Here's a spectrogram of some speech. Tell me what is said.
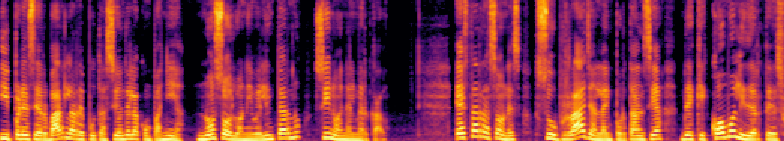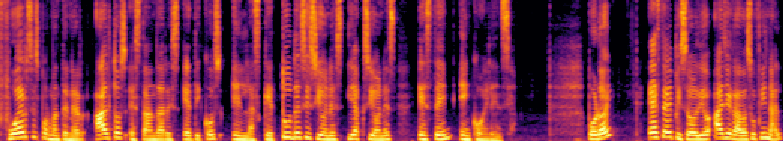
y preservar la reputación de la compañía, no solo a nivel interno, sino en el mercado. Estas razones subrayan la importancia de que como líder te esfuerces por mantener altos estándares éticos en las que tus decisiones y acciones estén en coherencia. Por hoy este episodio ha llegado a su final.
